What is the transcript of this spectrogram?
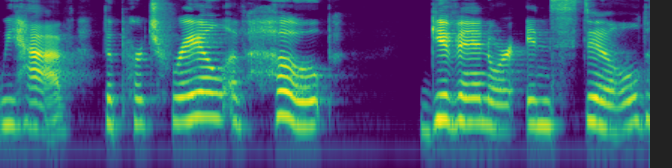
We have the portrayal of hope given or instilled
